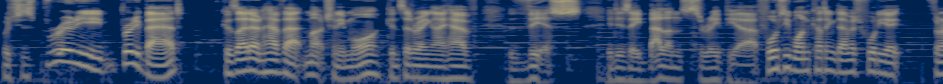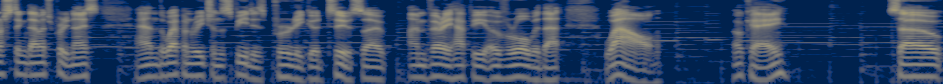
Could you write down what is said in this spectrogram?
which is pretty pretty bad because I don't have that much anymore, considering I have this. It is a balanced rapier. 41 cutting damage, 48 thrusting damage, pretty nice, and the weapon reach and the speed is pretty good too, so I'm very happy overall with that. Wow. Okay. So,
